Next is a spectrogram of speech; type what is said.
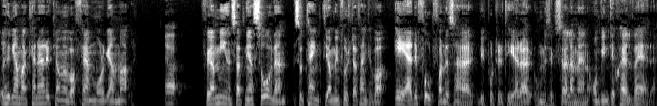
det- hur gammal kan den här reklamen vara? Fem år gammal? Ja. För jag minns att när jag såg den så tänkte jag, min första tanke var, är det fortfarande så här vi porträtterar homosexuella män om vi inte själva är det?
